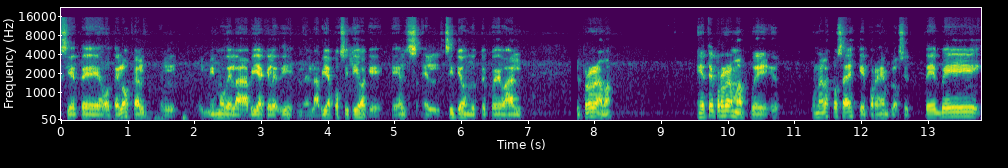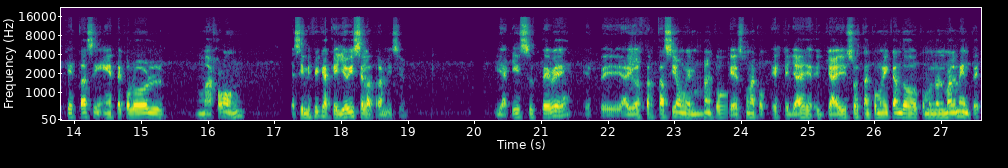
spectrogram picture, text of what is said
7 Hotel Oscar, el, el, mismo de la vía que le di, la vía positiva, que, que es el, el, sitio donde usted puede bajar el programa. Este programa, pues, una de las cosas es que, por ejemplo, si usted ve que está en este color marrón, significa que yo hice la transmisión. Y aquí, si usted ve, este, hay otra estación en blanco que es una es que ya, ya eso están comunicando como normalmente.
